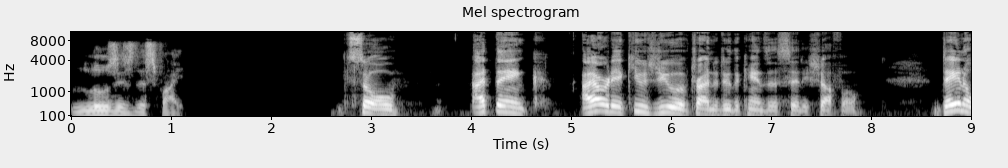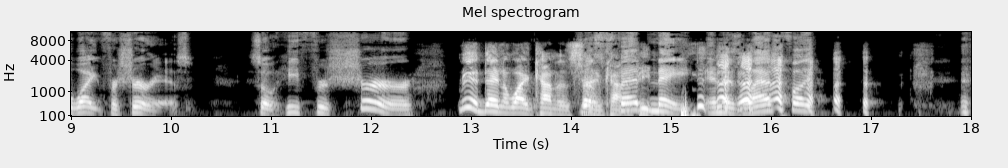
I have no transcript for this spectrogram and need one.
loses this fight? So, I think I already accused you of trying to do the Kansas City Shuffle. Dana White for sure is. So he for sure. Me and Dana White kind of the same kind of people. Nate in his last fight.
